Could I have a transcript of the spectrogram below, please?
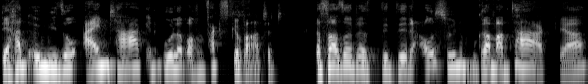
der hat irgendwie so einen Tag in Urlaub auf den Fax gewartet. Das war so das, das, das ausfüllende Programm am Tag, ja.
